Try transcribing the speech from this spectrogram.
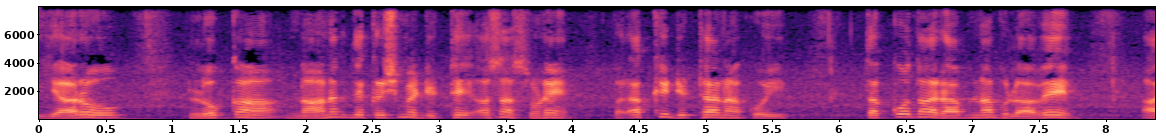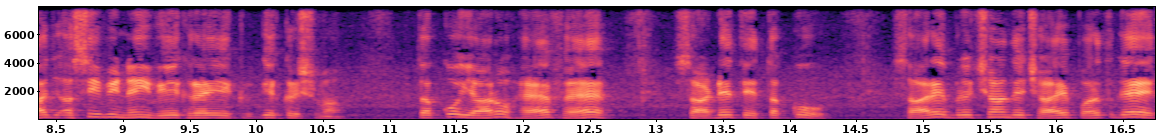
ਯਾਰੋ, ਲੋਕਾਂ ਨਾਨਕ ਦੇ ਕ੍ਰਿਸ਼ਮੇ ਡਿੱਠੇ, ਅਸਾਂ ਸੁਣੇ, ਪਰ ਅੱਖੀ ਡਿੱਠਾ ਨਾ ਕੋਈ। ਤੱਕੋ ਤਾਂ ਰੱਬ ਨਾ ਭੁਲਾਵੇ, ਅੱਜ ਅਸੀਂ ਵੀ ਨਹੀਂ ਵੇਖ ਰਹੇ ਇਹ ਇਹ ਕ੍ਰਿਸ਼ਮਾ। ਤੱਕੋ ਯਾਰੋ, ਹੈਫ ਹੈ, ਸਾਡੇ ਤੇ ਤੱਕੋ ਸਾਰੇ ਬ੍ਰਿਛਾਂ ਦੇ ਛਾਏ ਪਰਤ ਗਏ।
